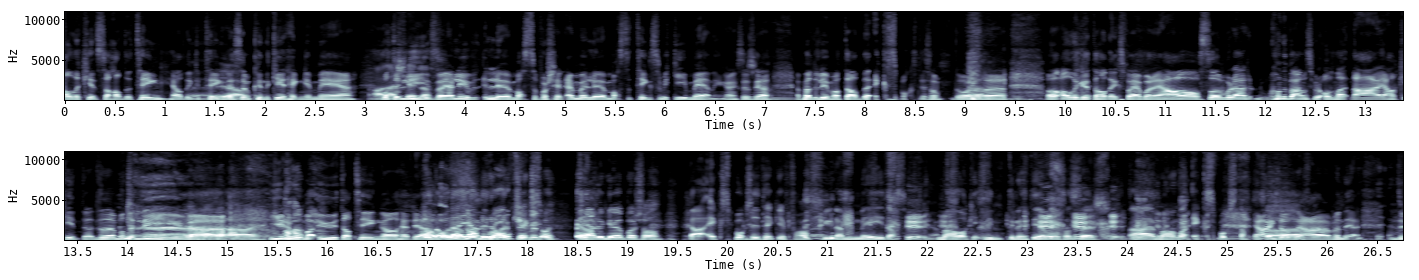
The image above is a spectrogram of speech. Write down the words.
alle kidsa hadde ting. Jeg hadde ikke ting. Liksom Kunne ikke henge med. Ja, Måtte lyve. Jeg løy masse forskjellig Jeg løy masse ting som ikke gir mening engang. Så jeg, jeg, jeg prøvde å lyve med at jeg hadde Xbox, liksom. Det var det, og alle gutta hadde Xbox. Jeg bare Ja, altså, hvor er, kan du være med og spille online? Nei, jeg har ikke internett. Jeg måtte lyve. Gi Ro meg ut av ting og helt Og, og det er jævlig. rart. rar flex. Og det er jævlig gøy bare sånn Ja, Xbox, de tenker faen, fyren er made, ass. Men han har ikke internett hjemme hos seg selv. Nei, men han har Xbox, da. Ja, ikke sant? Ja, men du,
